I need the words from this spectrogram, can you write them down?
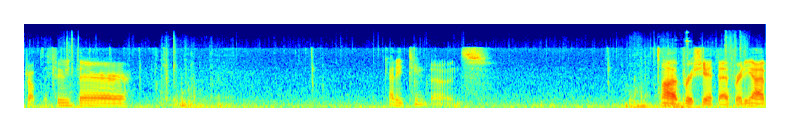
Drop the food there. Got 18 bones. I appreciate that, Freddie. I,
